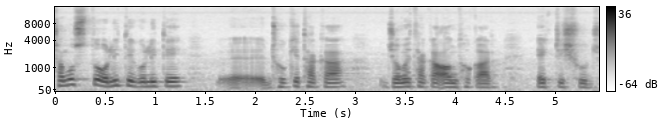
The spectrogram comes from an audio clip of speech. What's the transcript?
সমস্ত অলিতে গলিতে ঢুকে থাকা, জমে থাকা অন্ধকার একটি সূর্য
